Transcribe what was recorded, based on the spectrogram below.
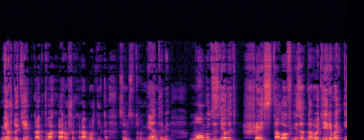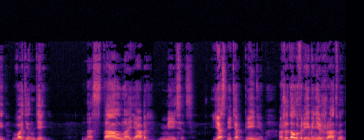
Между тем, как два хороших работника с инструментами – могут сделать шесть столов из одного дерева и в один день. Настал ноябрь месяц. Я с нетерпением ожидал времени жатвы,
